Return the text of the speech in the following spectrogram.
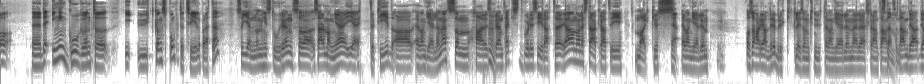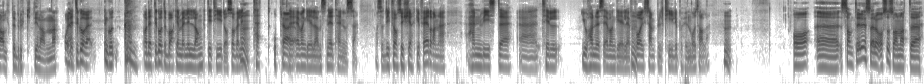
det er ingen god grunn til å i utgangspunktet tvile på dette. Så gjennom historien så, så er det mange i ettertid av evangeliene som har skrevet en tekst hvor de sier at ja, nå leste jeg akkurat i Markus Ja. evangelium. Og så har de aldri brukt liksom Knut evangelium eller et eller annet annet Stemmer. navn. De har, de har alltid brukt de navnene. Og dette, går, går, og dette går tilbake en veldig langt i tid, også veldig tett opp Mm. Ja, til ja. evangelienes nedtegnelse. Altså De første kirkefedrene henviste eh, til Johannes evangeliet, Mm. f.eks. tidlig på 100-tallet. Og eh, samtidig så er det også sånn at eh,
